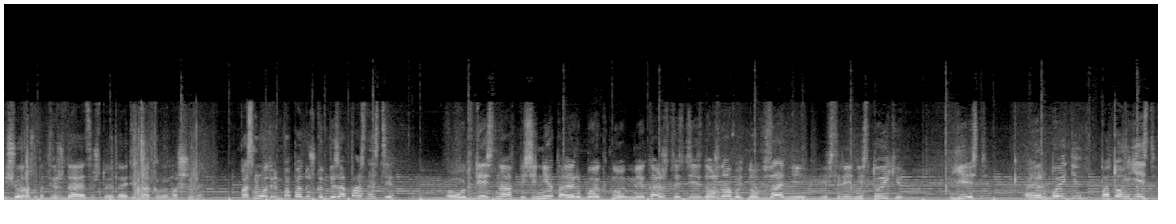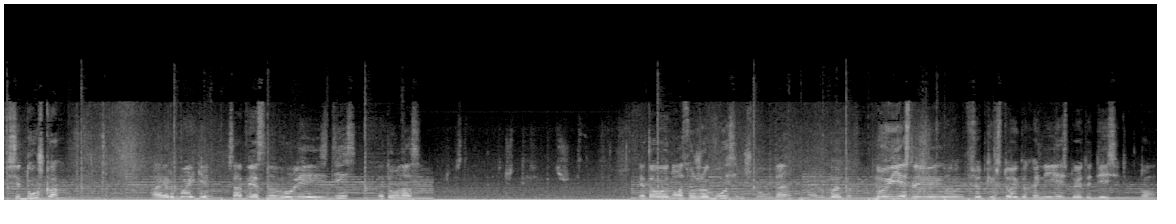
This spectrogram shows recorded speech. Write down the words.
Еще раз подтверждается, что это одинаковые машины. Посмотрим по подушкам безопасности. Вот здесь надписи нет airbag, но мне кажется здесь должна быть, но в задней и в средней стойке есть аэрбэги. Потом есть в сидушках аэрбэги, соответственно в руле и здесь. Это у нас это у нас уже 8 штук, да, аэрбэгов. Ну и если все-таки в стойках они есть, то это 10. Ну,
